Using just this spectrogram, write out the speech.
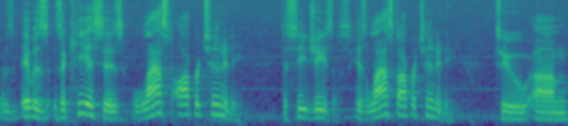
It was, it was Zacchaeus' last opportunity to see Jesus, his last opportunity to um,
